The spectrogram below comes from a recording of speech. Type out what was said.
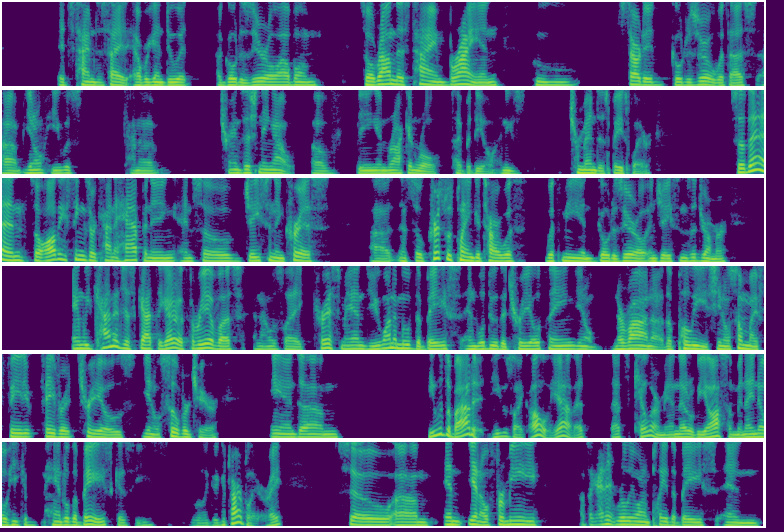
it's time to decide: are we going to do it a Go to Zero album? So around this time, Brian, who started Go to Zero with us, um, you know, he was kind of transitioning out of being in rock and roll type of deal, and he's tremendous bass player. So then, so all these things are kind of happening, and so Jason and Chris, uh, and so Chris was playing guitar with with me and Go to Zero, and Jason's a drummer, and we kind of just got together, three of us, and I was like, Chris, man, do you want to move the bass and we'll do the trio thing? You know, Nirvana, The Police, you know, some of my favorite favorite trios, you know, Silverchair, and um, he was about it. He was like, "Oh yeah, that's that's killer, man. That'll be awesome." And I know he could handle the bass because he's a really good guitar player, right? So, um, and you know, for me, I was like, I didn't really want to play the bass and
